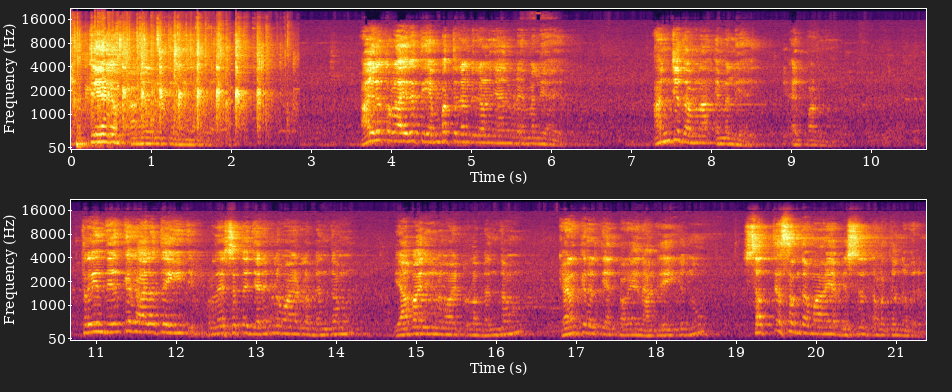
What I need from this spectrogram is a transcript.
പ്രത്യേകം അഭിനന്ദിക്കുന്നതാണ് ആയിരത്തി തൊള്ളായിരത്തി എൺപത്തിരണ്ടിലാണ് ഞാനിവിടെ എം എൽ എ ആയത്. അഞ്ച് തവണ എം എൽ എ ആയി ഏർപ്പാട് ഇത്രയും ദീർഘകാലത്തെ ഈ പ്രദേശത്തെ ജനങ്ങളുമായുള്ള ബന്ധം വ്യാപാരികളുമായിട്ടുള്ള ബന്ധം കണക്കിലെടുത്ത് ഞാൻ പറയാൻ ആഗ്രഹിക്കുന്നു. സത്യസന്ധമായ ബിസിനസ് നടത്തുന്നവരും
